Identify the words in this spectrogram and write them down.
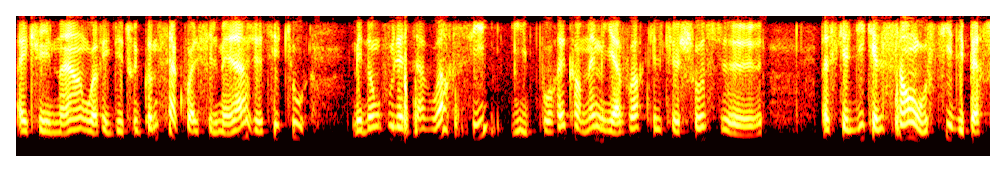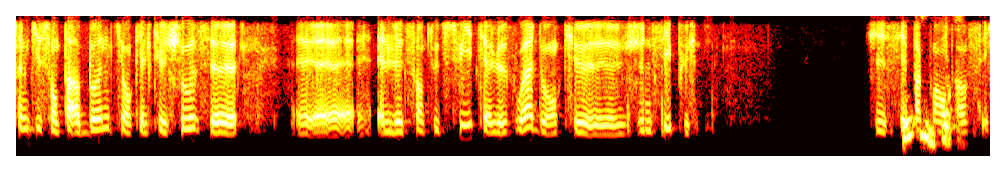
avec les mains ou avec des trucs comme ça, quoi. Elle fait le ménage et c'est tout. Mais donc, je voulais savoir si il pourrait quand même y avoir quelque chose, euh, parce qu'elle dit qu'elle sent aussi des personnes qui sont pas bonnes, qui ont quelque chose elle le sent tout de suite, elle le voit, donc je ne sais plus. Je ne sais pas quoi en penser.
